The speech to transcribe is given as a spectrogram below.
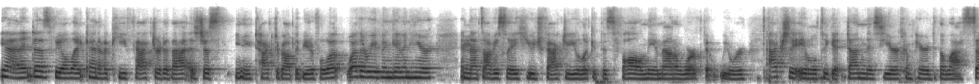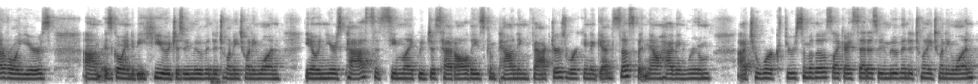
Yeah, and it does feel like kind of a key factor to that is just, you know, you talked about the beautiful weather we've been given here, and that's obviously a huge factor. You look at this fall and the amount of work that we were actually able to get done this year compared to the last several years um, is going to be huge as we move into 2021. You know, in years past, it seemed like we've just had all these compounding factors working against us, but now having room uh, to work through some of those, like I said, as we move into 2021,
